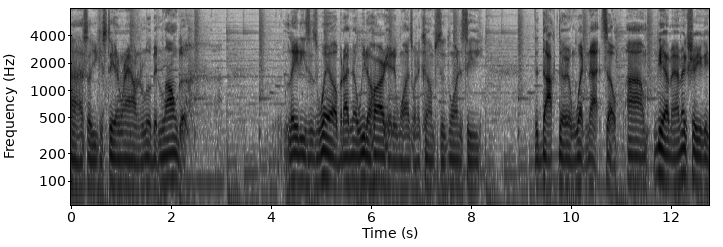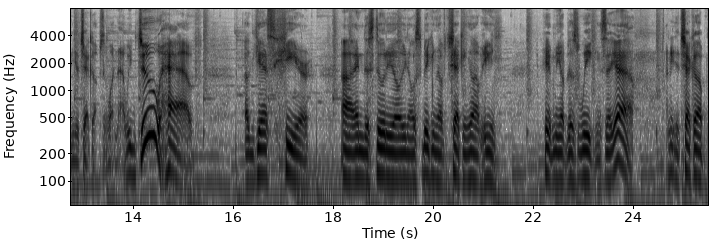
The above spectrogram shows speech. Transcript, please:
uh, so you can stay around a little bit longer. Ladies as well, but I know we the hard headed ones when it comes to going to see the doctor and whatnot. So, um, yeah, man, make sure you're getting your checkups and whatnot. We do have a guest here uh, in the studio. You know, speaking of checking up, he hit me up this week and said, "Yeah, I need to check up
